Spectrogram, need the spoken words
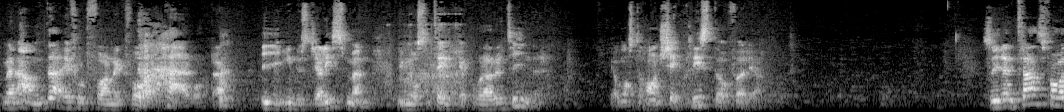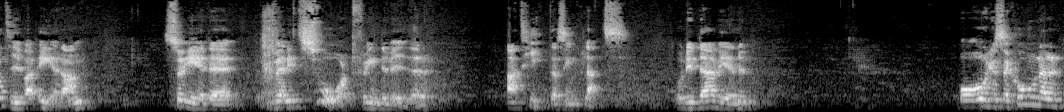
men andra är fortfarande kvar här borta i industrialismen. Vi måste tänka på våra rutiner. Jag måste ha en checklista att följa. Så i den transformativa eran så är det väldigt svårt för individer att hitta sin plats. Och det är där vi är nu. Och organisationer,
